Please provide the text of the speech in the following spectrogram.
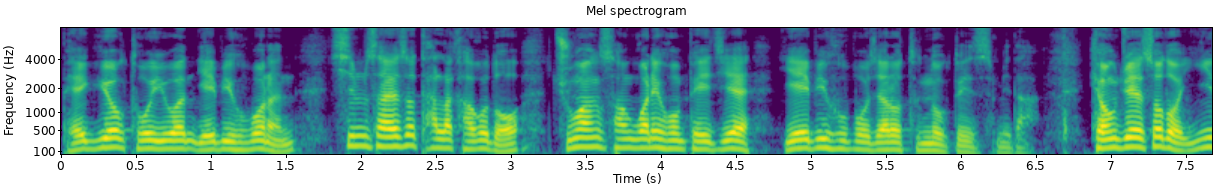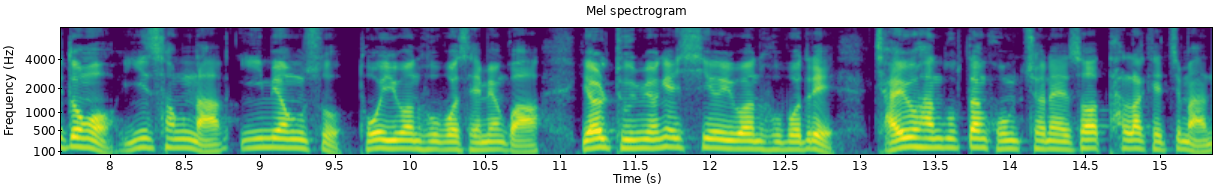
백유혁 도의원 예비후보는 심사에서 탈락하고도 중앙선관위 홈페이지에 예비후보자로 등록돼 있습니다. 경주에서도 이동호, 이성락, 이명수 도의원 후보 3명과 12명의 시의원 후보들이 자유한국당 공천에서 탈락했지만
